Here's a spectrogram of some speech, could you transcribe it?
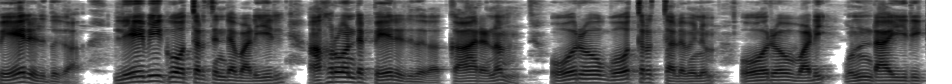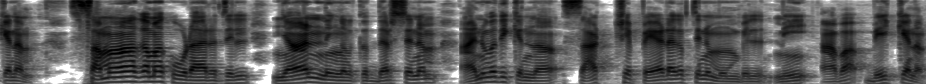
പേരെഴുതുക. ലേവി ഗോത്രത്തിന്റെ വടിയിൽ അഹ്റോന്റെ പേരെഴുതുക. കാരണം ഓരോ ഗോത്രത്തലവനും ഓരോ വടി ഉണ്ടായിരിക്കണം. സമാഗമ കൂടാരത്തിൽ ഞാൻ നിങ്ങൾക്ക് ദർശനം അനുവദിക്കുന്ന സാക്ഷ്യപേടകത്തിനു മുമ്പിൽ നീ അവ വയ്ക്കണം.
